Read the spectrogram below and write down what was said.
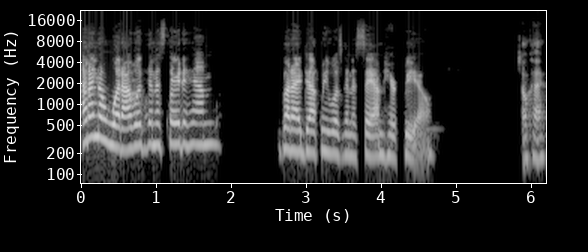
I don't know what I was going to say to him, but I definitely was going to say, I'm here for you. Okay.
